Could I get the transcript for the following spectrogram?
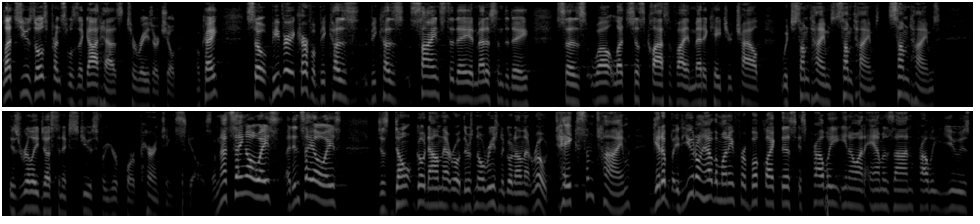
let's use those principles that God has to raise our children, okay? So be very careful because, because science today and medicine today says, well, let's just classify and medicate your child, which sometimes, sometimes, sometimes is really just an excuse for your poor parenting skills. I'm not saying always, I didn't say always. Just don't go down that road. There's no reason to go down that road. Take some time. Get a, if you don't have the money for a book like this, it's probably you know on Amazon, probably used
